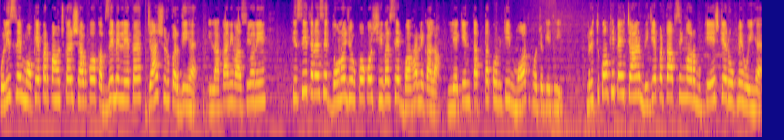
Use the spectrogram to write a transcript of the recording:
पुलिस ने मौके पर पहुंचकर शव को कब्जे में लेकर जाँच शुरू कर दी है। इलाका निवासियों ने किसी तरह से दोनों युवकों को शिविर से बाहर निकाला, लेकिन तब तक उनकी मौत हो चुकी थी। मृतकों की पहचान विजय प्रताप सिंह और मुकेश के रूप में हुई है।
